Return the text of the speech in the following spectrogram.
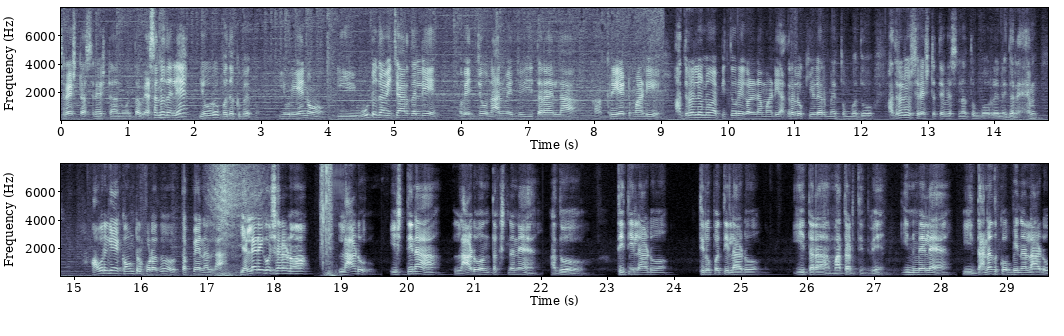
ಶ್ರೇಷ್ಠ ಶ್ರೇಷ್ಠ ಅನ್ನುವಂಥ ವ್ಯಸನದಲ್ಲಿ ಇವರು ಬದುಕಬೇಕು. ಇವರು ಏನು ಈ ಊಟದ ವಿಚಾರದಲ್ಲಿ ವೆಜ್ಜು ನಾನ್ ವೆಜ್ಜು ಈ ಥರ ಎಲ್ಲ ಕ್ರಿಯೇಟ್ ಮಾಡಿ ಅದರಲ್ಲೂ ಪಿತೂರಿಗಳನ್ನ ಮಾಡಿ, ಅದರಲ್ಲೂ ಕೀಳರಿಮೆ ತುಂಬೋದು, ಅದರಲ್ಲೂ ಶ್ರೇಷ್ಠತೆ ವ್ಯಸನ ತುಂಬೋರು ಏನಿದ್ದಾರೆ ಅವರಿಗೆ ಕೌಂಟ್ರ್ ಕೊಡೋದು ತಪ್ಪೇನಲ್ಲ. ಎಲ್ಲರಿಗೂ ಶರಣು, ಲಾಡು. ಇಷ್ಟು ದಿನ ಲಾಡು ಅಂದ ತಕ್ಷಣನೇ ಅದು ತಿಥಿ ಲಾಡು, ತಿರುಪತಿ ಲಾಡು ಈ ಥರ ಮಾತಾಡ್ತಿದ್ವಿ. ಇನ್ಮೇಲೆ ಈ ದನದ ಕೊಬ್ಬಿನ ಲಾಡು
